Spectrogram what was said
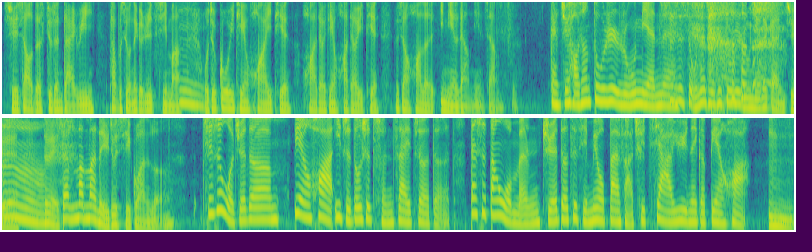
学校的 student diary，它不是有那个日期吗？嗯，我就过一天画一天，画掉一天，画掉一天，就这样画了一年两年这样子，感觉好像度日如年呢。是是是，我那时候是度日如年的感觉，嗯，对，但慢慢的也就习惯了。其实我觉得变化一直都是存在着的，但是当我们觉得自己没有办法去驾驭那个变化，嗯，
